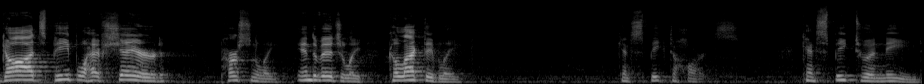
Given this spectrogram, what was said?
God's people have shared personally, individually, collectively, can speak to hearts, can speak to a need,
